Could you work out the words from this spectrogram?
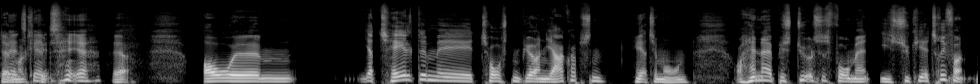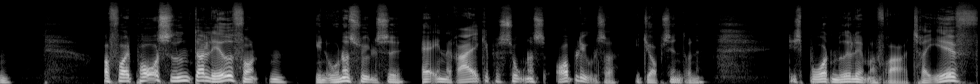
Danmarks kendt. ja. ja. Og øhm, jeg talte med Torsten Bjørn Jacobsen her til morgen, og han er bestyrelsesformand i Psykiatrifonden. Og for et par år siden, der lavede fonden en undersøgelse af en række personers oplevelser i jobcentrene. De spurgte medlemmer fra 3F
